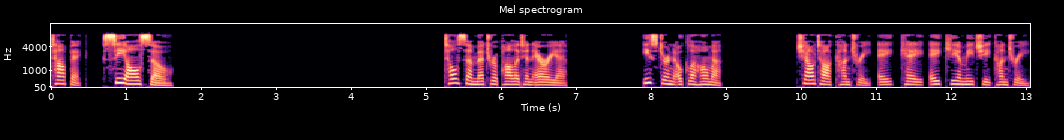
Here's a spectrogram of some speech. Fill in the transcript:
Topic: See also. Tulsa metropolitan area Eastern Oklahoma Choctaw Country, a.k.a. Kiamichi Country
